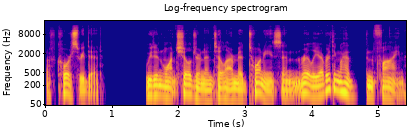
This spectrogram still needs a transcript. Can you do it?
Of course we did. We didn't want children until our mid 20s, and really everything had been fine.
